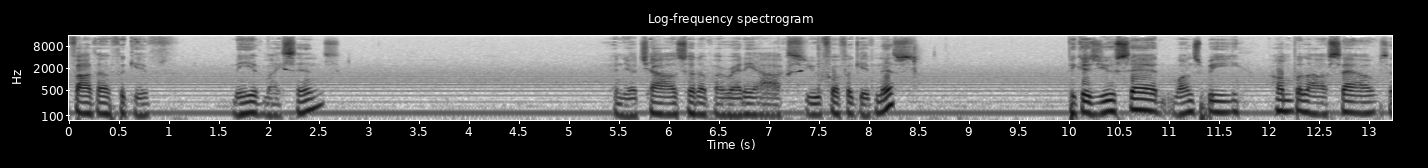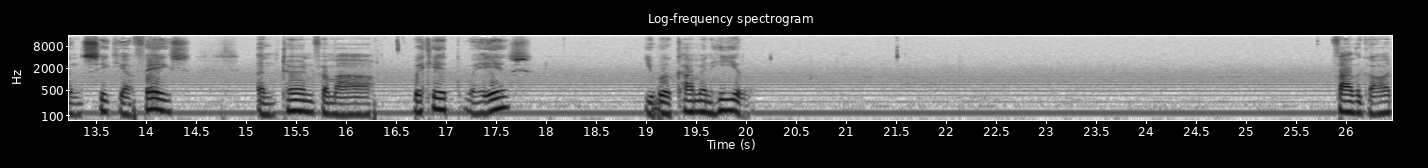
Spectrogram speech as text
Father, forgive me of my sins. And your child should have already asked you for forgiveness. Because you said once we humble ourselves and seek your face and turn from our wicked ways, you will come and heal. Father God,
